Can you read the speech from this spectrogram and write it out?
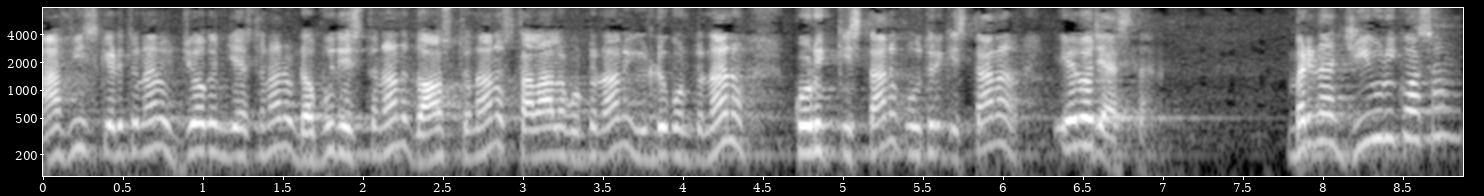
ఆఫీస్కి వెడుతున్నాను ఉద్యోగం చేస్తున్నాను డబ్బు తెస్తున్నాను దాస్తున్నాను స్థలాలు కొంటున్నాను ఇళ్ళు కొంటున్నాను కొడుక్కి ఇస్తాను కూతురికి ఇస్తాను ఏదో చేస్తాను. మరి నా జీవుడి కోసం?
